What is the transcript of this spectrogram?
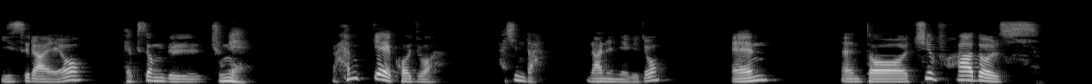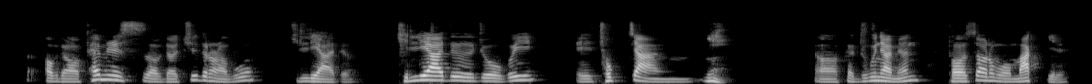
이스라엘 백성들 중에 함께 거주하신다 라는 얘기죠. And, and the chief fathers of the families of the children of 길리아드 길리아드족의 족장이 어, 그 누구냐면 더 써노모 막길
